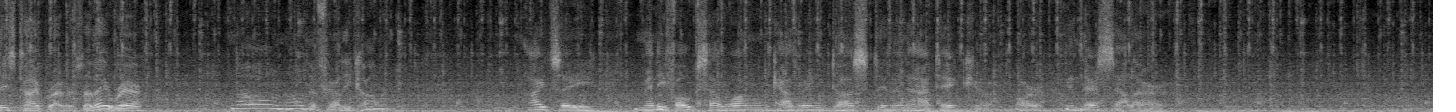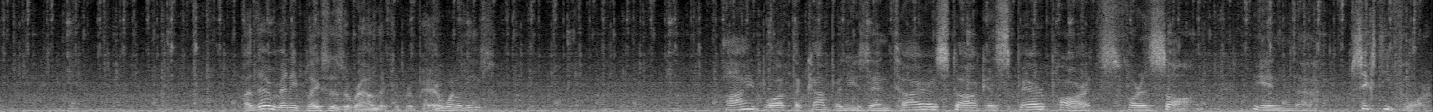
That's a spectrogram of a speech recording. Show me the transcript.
These typewriters, are they rare? No, no, they're fairly common. I'd say many folks have one gathering dust in an attic or in their cellar. Are there many places around that could repair one of these? I bought the company's entire stock as spare parts for a song in uh, 64.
